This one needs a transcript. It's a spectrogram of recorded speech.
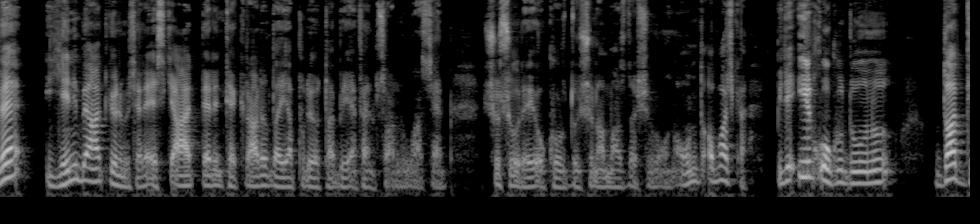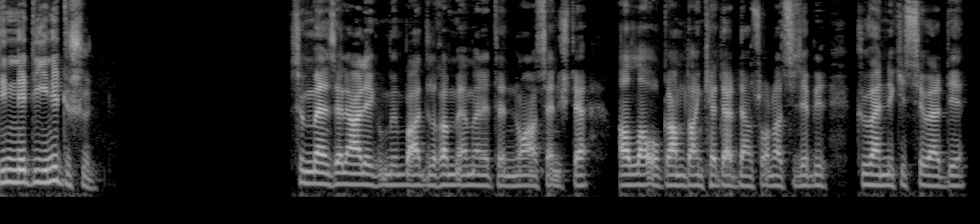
Ve yeni bir ayet görüyor mesela. Eski ayetlerin tekrarı da yapılıyor tabii Efendimiz sallallahu aleyhi ve sellem. Şu sureyi okurdu, şu namazda, şu onu. Onu da başka. Bir de ilk okuduğunu da dinlediğini düşün. Sümmenzele aleyküm min ba'dil gamme emaneten nuasen işte Allah o gamdan, kederden sonra size bir güvenlik hissi verdi.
